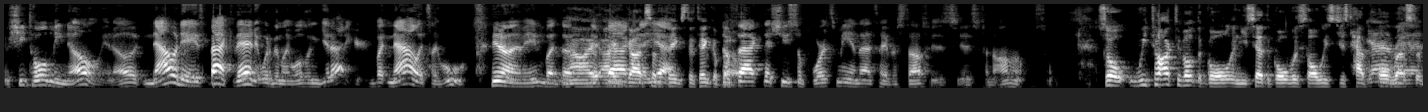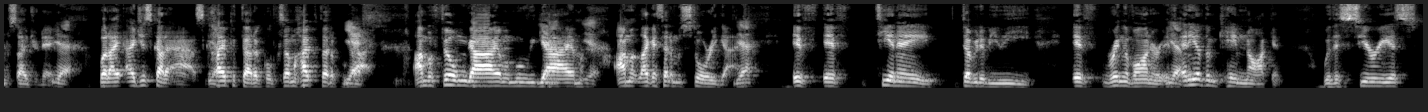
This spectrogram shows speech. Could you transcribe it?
if she told me no, you know, nowadays back then it would have been like, well, then get out of here. But now it's like, ooh, you know what I mean. But the, now the I, fact I got that, some yeah, things to think about. the fact that she supports me and that type of stuff is is phenomenal. So, so we talked about the goal, and you said the goal was to always just have Yeah, full wrestler beside your name. yeah, But I, I just got to ask, Yeah. hypothetical, because I'm a hypothetical yes, guy. I'm a film guy. I'm a movie guy. I'm, I'm a, like I said, I'm a story guy. yeah, If if TNA, WWE, if Ring of Honor, if Yeah. any of them came knocking with a serious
